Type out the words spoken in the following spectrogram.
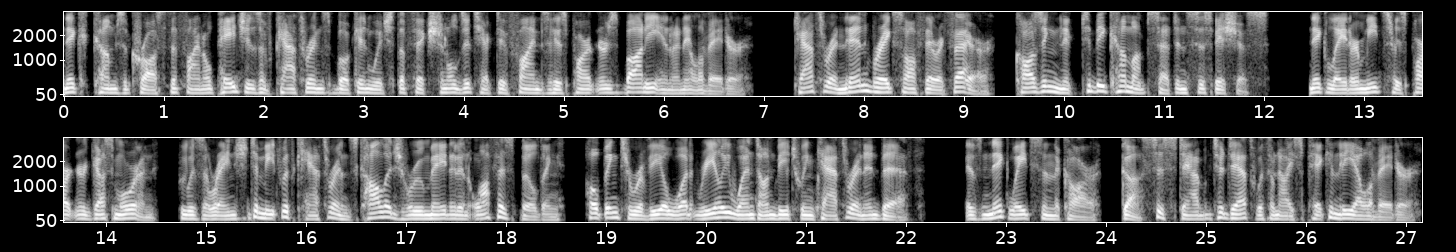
Nick comes across the final pages of Catherine's book in which the fictional detective finds his partner's body in an elevator. Catherine then breaks off their affair, causing Nick to become upset and suspicious. Nick later meets his partner Gus Moran, who is arranged to meet with Catherine's college roommate at an office building, hoping to reveal what really went on between Catherine and Beth. As Nick waits in the car, Gus is stabbed to death with an ice pick in the elevator.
